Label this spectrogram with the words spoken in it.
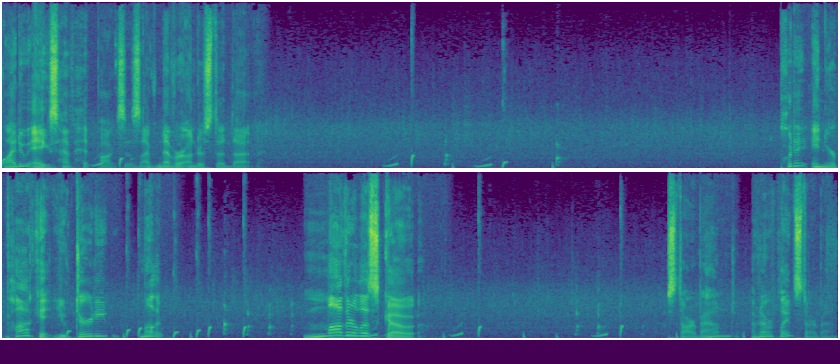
Why do eggs have hitboxes? I've never understood that. Put it in your pocket, you dirty mother... Motherless goat. Starbound? I've never played Starbound.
